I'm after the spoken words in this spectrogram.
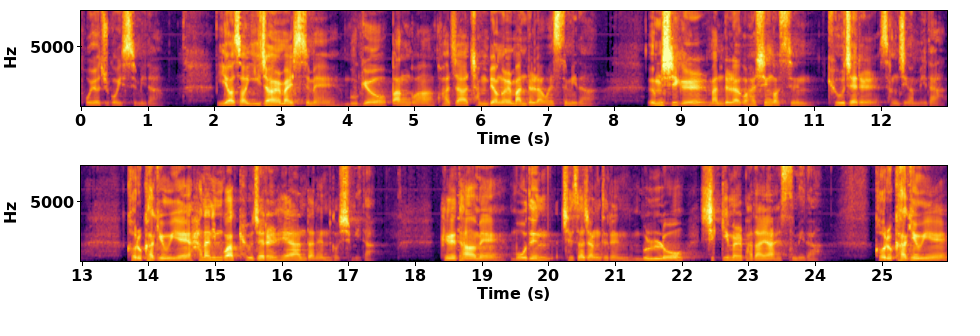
보여주고 있습니다. 이어서 2절 말씀에 무교 빵과 과자 전병을 만들라고 했습니다. 음식을 만들라고 하신 것은 교제를 상징합니다. 거룩하기 위해 하나님과 교제를 해야 한다는 것입니다. 그 다음에 모든 제사장들은 물로 씻김을 받아야 했습니다. 거룩하기 위해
